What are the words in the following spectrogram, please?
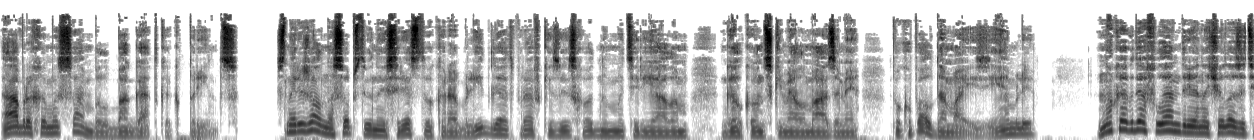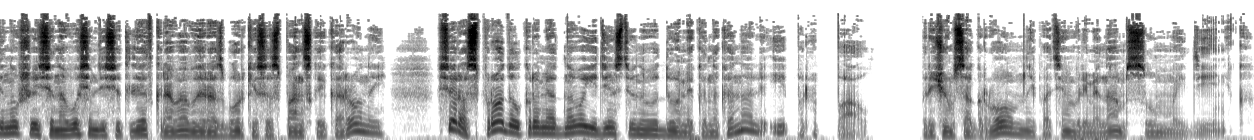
Абрахам и сам был богат, как принц. Снаряжал на собственные средства корабли для отправки за исходным материалом, галконскими алмазами, покупал дома и земли. Но когда Фландрия начала затянувшиеся на 80 лет кровавые разборки с испанской короной, все распродал, кроме одного единственного домика на канале, и пропал. Причем с огромной по тем временам суммой денег.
